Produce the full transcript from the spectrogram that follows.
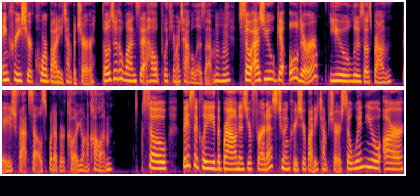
increase your core body temperature. Those are the ones that help with your metabolism. Mm-hmm. So as you get older, you lose those brown, beige fat cells, whatever color you want to call them. So basically, the brown is your furnace to increase your body temperature. So when you are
